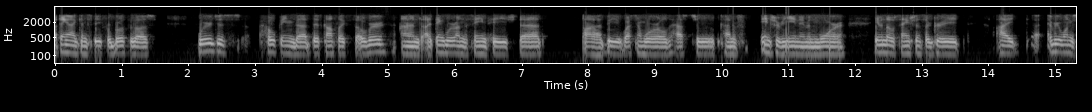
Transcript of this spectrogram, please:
I think I can speak for both of us. We're just hoping that this conflict is over, and I think we're on the same page that uh, the Western world has to kind of intervene even more. Even though sanctions are great, I everyone is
